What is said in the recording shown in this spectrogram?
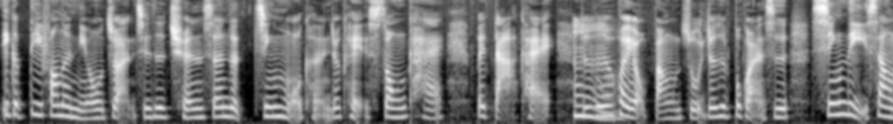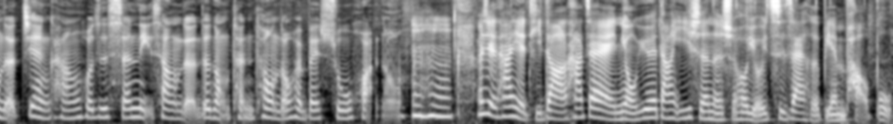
一个地方的扭转，其实全身的筋膜可能就可以松开、被打开，就是会有帮助。就是不管是心理上的健康，或是生理上的这种疼痛，都会被舒缓哦。嗯哼，而且他也提到他在纽约当医生的时候，有一次在河边跑步，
